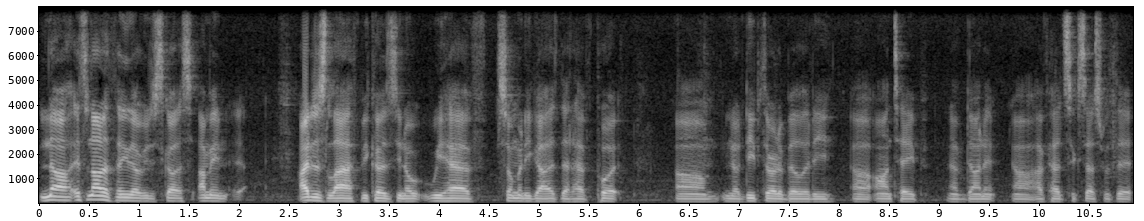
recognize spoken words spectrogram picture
no, it's not a thing that we discuss. I mean, I just laugh because you know we have so many guys that have put um, you know deep threat ability uh, on tape and I've done it. Uh, I've had success with it.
